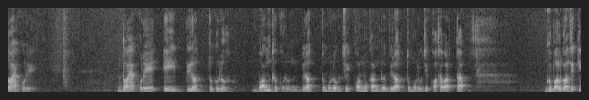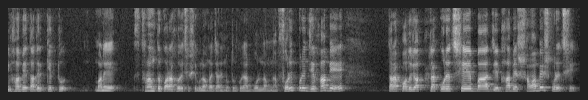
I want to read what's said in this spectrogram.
দয়া করে দয়া করে এই বীরত্বগুলো বন্ধ করুন। বীরত্বমূলক যে কর্মকাণ্ড, বীরত্বমূলক যে কথাবার্তা, গোপালগঞ্জে কীভাবে তাদেরকে তো মানে স্থানান্তর করা হয়েছে সেগুলো আমরা জানি, নতুন করে আর বললাম না। ফরিদপুরে যেভাবে তারা পদযাত্রা করেছে বা যেভাবে সমাবেশ করেছে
